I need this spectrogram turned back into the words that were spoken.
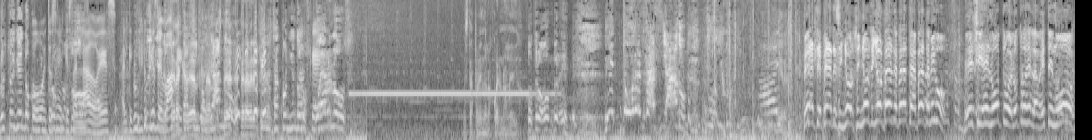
lo estoy viendo con Oh, entonces el que está al lado es, al que Lo quiero que se baje. Espera que vea al final. Engañando. Espera, espera a ver el me final. estás poniendo los cuernos. Me está poniendo los cuernos, le dijo. Otro hombre. ¡Y tú, desgraciado! Uy, Mira. Espérate, espérate, señor, señor, señor, espérate, espérate, espérate, amigo. Ve si es el otro, el otro es el, este no. Oye,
